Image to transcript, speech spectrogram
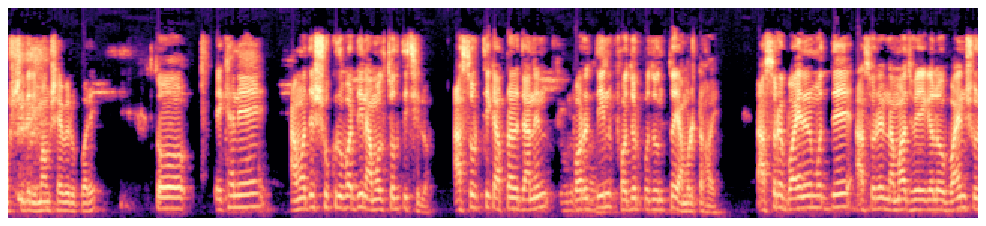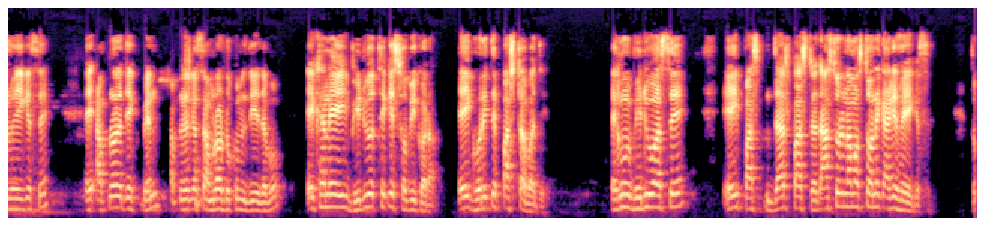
মসজিদের ইমাম সাহেবের উপরে। তো এখানে আমাদের শুক্রবার দিন আমল চলতি ছিল আসর থেকে আপনারা জানেন, পরের দিন ফজর পর্যন্ত আমলটা হয়। আসরে বয়ানের মধ্যে আসরের নামাজ হয়ে গেল, বয়ান শুরু হয়ে গেছে। এই আপনারা দেখবেন, আপনাদের কাছে আমরাও ডকুমেন্ট দিয়ে যাব এখানে এই ভিডিও থেকে ছবি করা, এই ঘড়িতে পাঁচটা বাজে। এখন ভিডিও আছে, এই পাঁচ, যার পাঁচটা, আসরের নামাজ তো অনেক আগে হয়ে গেছে। তো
